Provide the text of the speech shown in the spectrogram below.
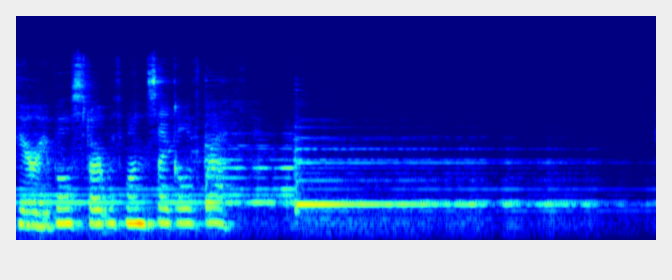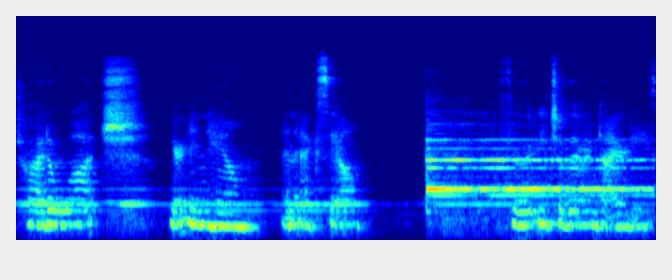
If you're able, start with one cycle of breath. Try to watch your inhale and exhale through each of their entireties.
